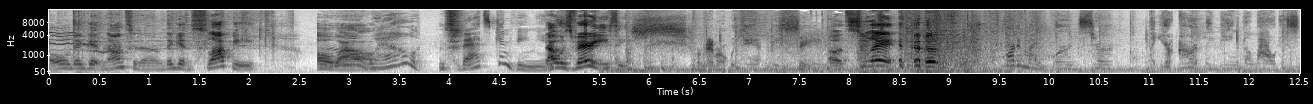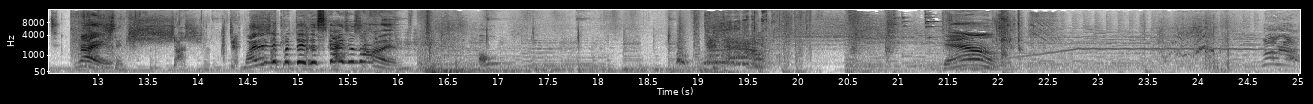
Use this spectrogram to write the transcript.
oh, they're getting onto them. They're getting sloppy. Oh, oh wow, Oh, well, that's convenient. that was very easy. Remember, we can't be seen. Oh, it's too late. Pardon my words, sir, but you're currently being the loudest. right. said shush your dick. Why didn't they put their disguises on? Oh. Down. Loona,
